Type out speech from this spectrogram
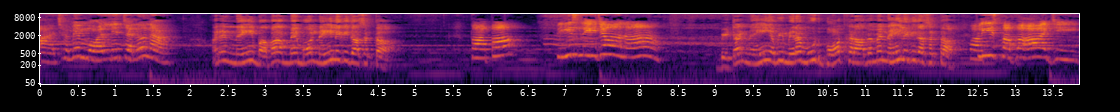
आज हमें मॉल ले चलो ना। अरे नहीं बाबा मैं मॉल नहीं लेके जा सकता। पापा प्लीज़ ले जाओ ना। बेटा नहीं अभी मेरा मूड बहुत खराब है मैं नहीं लेके जा सकता। प्लीज़ पापा आज ही।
